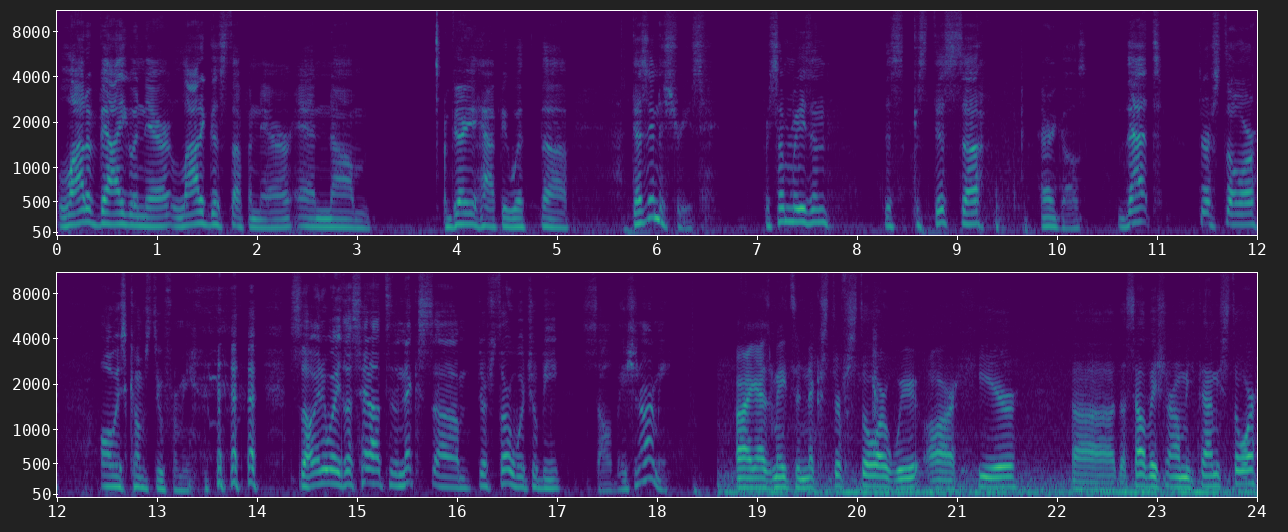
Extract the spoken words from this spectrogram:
A lot of value in there, a lot of good stuff in there. And um, I'm very happy with uh, Des Industries. For some reason, this, cause this, uh, there it goes. That thrift store always comes through for me. so anyways, let's head out to the next um, thrift store, which will be Salvation Army. All right, guys, made to the next thrift store. We are here, uh, the Salvation Army Family Store.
